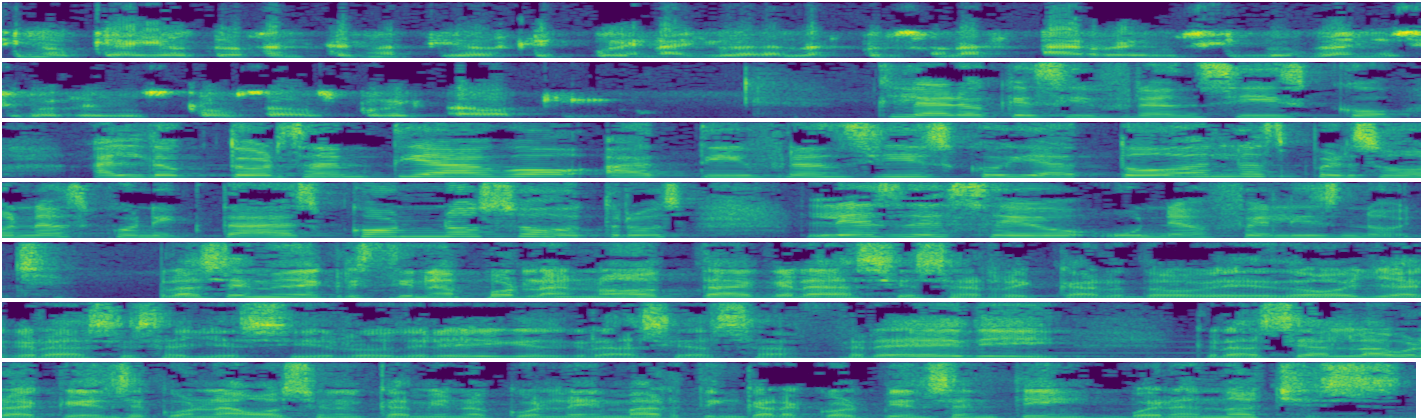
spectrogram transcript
sino que hay otras alternativas que pueden ayudar a las personas a reducir los daños y los riesgos causados por el tabaquismo. Claro que sí, Francisco. Al doctor Santiago, a ti, Francisco, y a todas las personas conectadas con nosotros, les deseo una feliz noche. Gracias, Niña Cristina, por la nota. Gracias a Ricardo Bedoya. Gracias a Jessy Rodríguez. Gracias a Freddy. Gracias, Laura. Quédense con la voz en el camino con Ley Martín. Caracol piensa en ti. Buenas noches.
